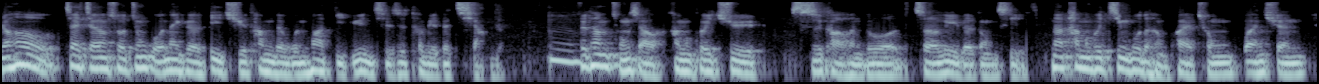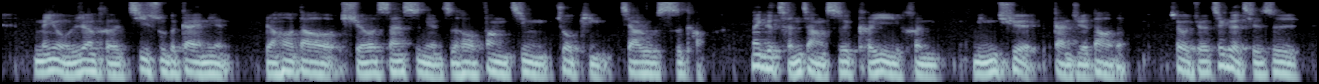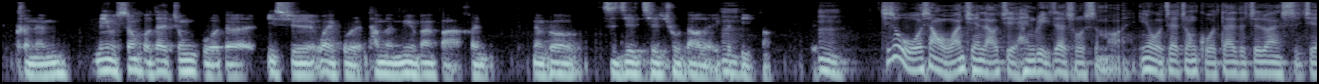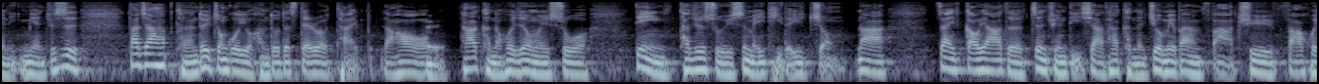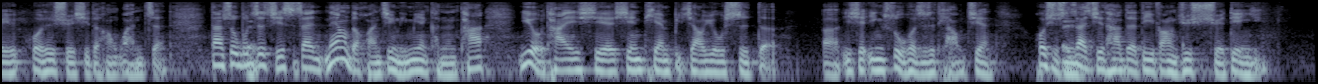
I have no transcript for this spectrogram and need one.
然后再加上说，中国那个地区他们的文化底蕴其实特别的强的，嗯，所以他们从小他们会去思考很多哲理的东西，那他们会进步的很快，从完全没有任何技术的概念，然后到学了三四年之后放进作品加入思考，那个成长是可以很明确感觉到的，所以我觉得这个其实是可能。没有生活在中国的一些外国人，他们没有办法很能够直接接触到的一个地方。嗯，嗯，其实我想我完全了解 Henry 在说什么，因为我在中国待的这段时间里面，就是大家可能对中国有很多的 stereotype，然后他可能会认为说电影它就是属于是媒体的一种。那在高压的政权底下，他可能就没有办法去发挥或者是学习的很完整。但殊不知，其实，在那样的环境里面，可能他又有他一些先天比较优势的呃一些因素或者是条件。或许是在其他的地方去学电影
